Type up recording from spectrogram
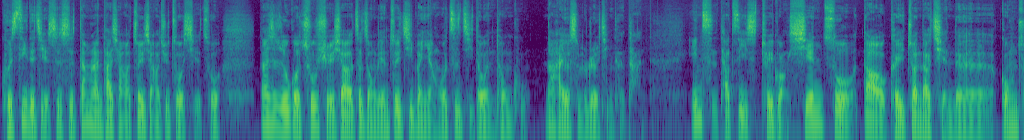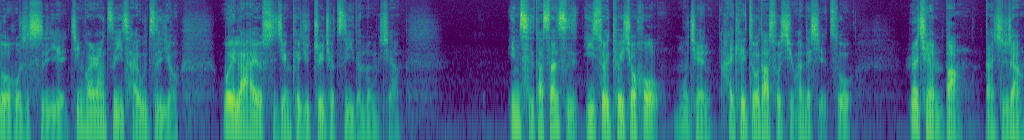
Christie 的解释是：当然，他想要最想要去做写作，但是如果出学校这种连最基本养活自己都很痛苦，那还有什么热情可谈？因此，他自己是推广先做到可以赚到钱的工作或是事业，尽快让自己财务自由，未来还有时间可以去追求自己的梦想。因此，他三十一岁退休后，目前还可以做他所喜欢的写作，热情很棒。但是让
